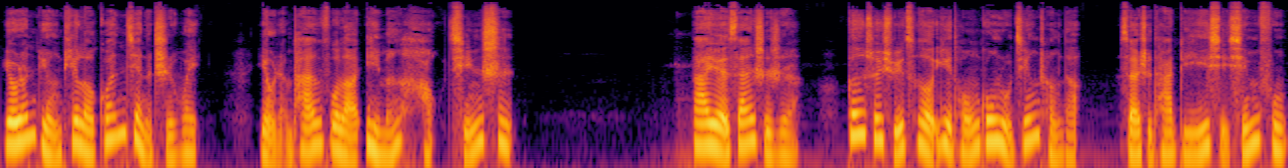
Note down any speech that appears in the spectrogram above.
有人顶替了关键的职位，有人攀附了一门好亲事。八月三十日，跟随徐策一同攻入京城的，算是他嫡系心腹。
